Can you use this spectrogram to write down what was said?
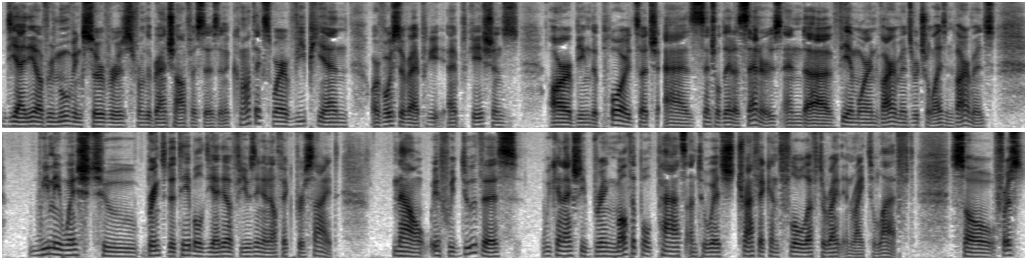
the idea of removing servers from the branch offices in a context where VPN or voice over IP applications are being deployed, such as central data centers and uh, VMware environments, virtualized environments. We may wish to bring to the table the idea of using an Elfiq per site. Now, if we do this, we can actually bring multiple paths onto which traffic can flow left to right and right to left. So first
